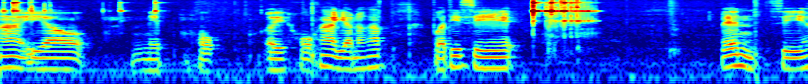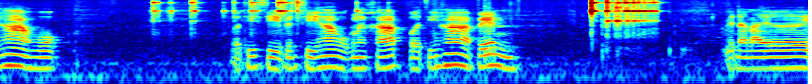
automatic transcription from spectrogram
ห้าเอียวเน็บหกเอ้ยหกห้าเอียวนะครับ เปิดที่สี่เป็นสี่ห้าหกเปิดที่สี่เป็นสี่ห้าหกนะครับ เปิดที่ห้าเป็น เป็นอะไรเอ่ย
